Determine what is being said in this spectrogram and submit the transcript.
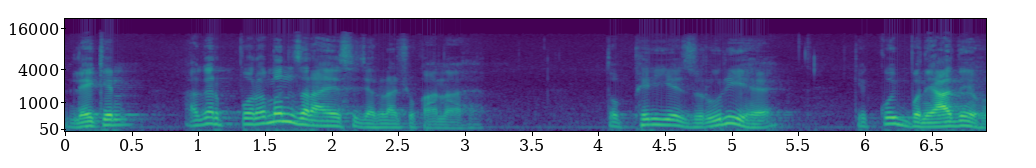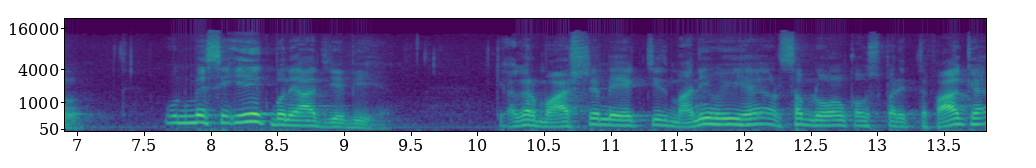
لیکن اگر پرامن ذرائع سے جھگڑا چکانا ہے، تو پھر یہ ضروری ہے کہ کوئی بنیادیں ہوں۔ ان میں سے ایک بنیاد یہ بھی ہے کہ اگر معاشرے میں ایک چیز مانی ہوئی ہے اور سب لوگوں کا اس پر اتفاق ہے،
